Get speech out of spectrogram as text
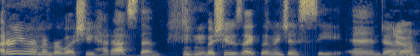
I don't even remember what she had asked them, Mhm. but she was like, "Let me just see." And um, Yeah.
